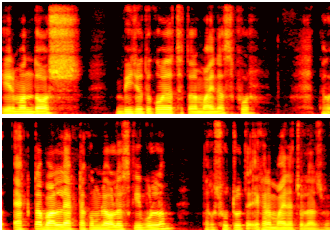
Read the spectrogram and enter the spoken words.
এর মান দশ। বি যেহেতু কমে যাচ্ছে, তাহলে মাইনাস ফোর দেখো, একটা বাড়লে একটা কমলে অলওয়েজ কী বললাম? দেখো, সূত্রতে এখানে মাইনাস চলে আসবে।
